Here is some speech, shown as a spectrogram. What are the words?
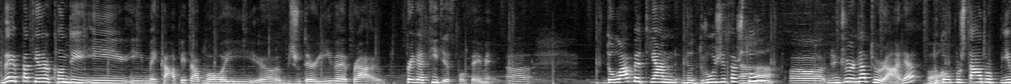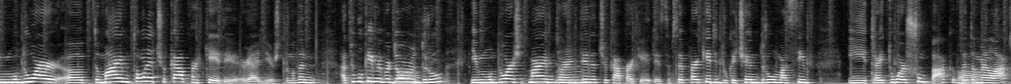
Dhe patjetër këndi i i make-upit apo mm -hmm. i uh, bizhuterive, pra përgatitjes po themi. ë uh, Dollapet janë në dru gjithashtu, uh, në ngjyrë natyrale, po. duke u përshtatur jemi munduar uh, të marrim tonet që ka parketi realisht. Domethënë, aty ku kemi përdorur po. dru, jemi munduar që të marrim mhm. tonalitetet mm -hmm. që ka parketi, sepse parketi duke qenë dru masiv, uh, i trajtuar shumë pak, pa. Po. vetëm me lak,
